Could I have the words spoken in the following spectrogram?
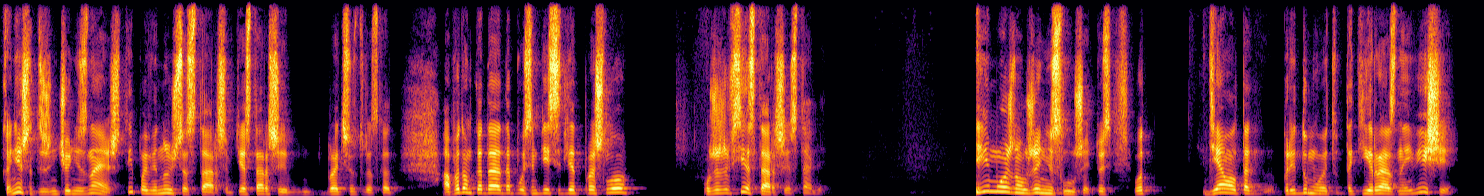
конечно, ты же ничего не знаешь, ты повинуешься старшим, тебе старшие братья и сестры скажут. А потом, когда, допустим, 10 лет прошло, уже же все старшие стали. И можно уже не слушать. То есть вот дьявол так придумывает такие разные вещи,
